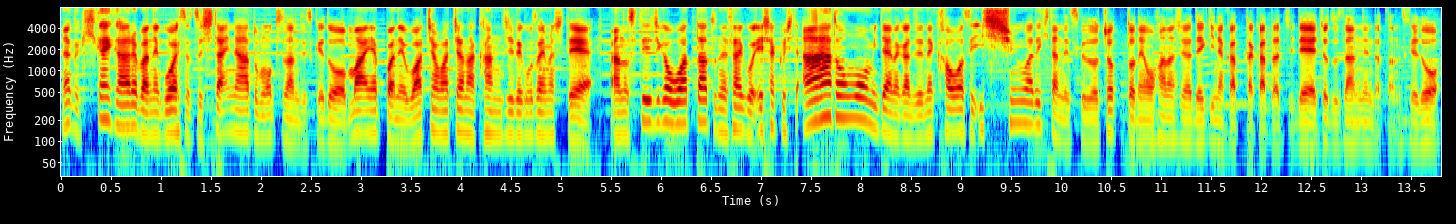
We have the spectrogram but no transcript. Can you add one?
なんか機会があればねご挨拶したいなと思ってたんですけどまあやっぱねわちゃわちゃな感じ感じでございましてあのステージが終わった後ね最後会釈してあーどうもみたいな感じでね顔合わせ一瞬はできたんですけどちょっとねお話はできなかった形でちょっと残念だったんですけど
